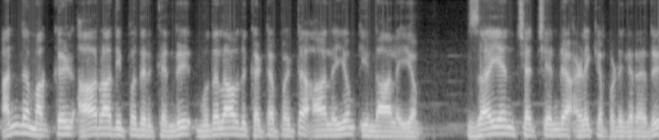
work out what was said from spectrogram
அந்த மக்கள் ஆராதிப்பதற்கென்று முதலாவது கட்டப்பட்ட ஆலயம் இந்த ஆலயம். ஜயன் சர்ச் என்று அழைக்கப்படுகிறது.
